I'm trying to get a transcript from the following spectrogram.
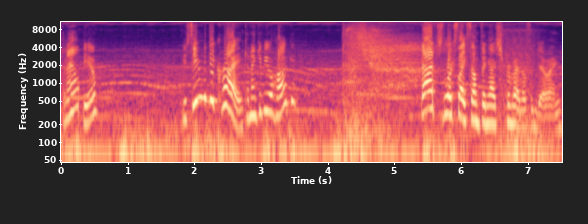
Can I help you? You seem to be crying. Can I give you a hug? That looks like something I should prevent her from doing.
